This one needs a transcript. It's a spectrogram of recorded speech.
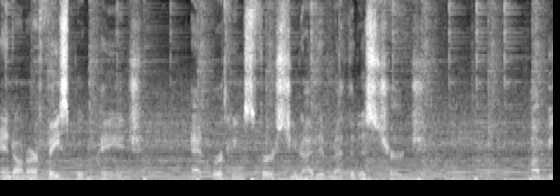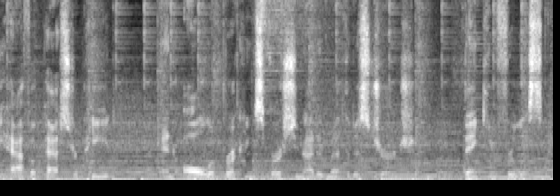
and on our Facebook page at Brookings First United Methodist Church. On behalf of Pastor Pete and all of Brookings First United Methodist Church, thank you for listening.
